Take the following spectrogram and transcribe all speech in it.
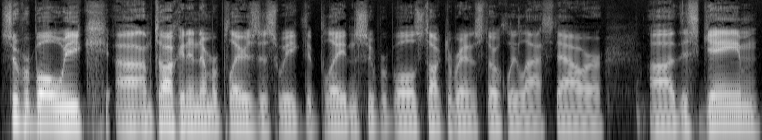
Super Bowl week. Uh, I'm talking to a number of players this week that played in Super Bowls. Talked to Brandon Stokley last hour. Uh, this game,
